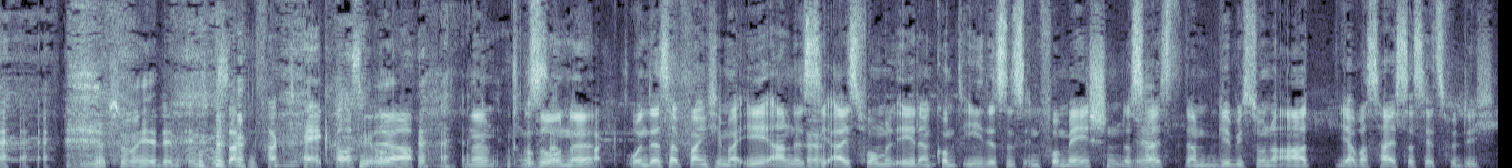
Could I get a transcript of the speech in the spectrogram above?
Schon mal hier den interessanten Fakt-Hack rausgehauen. Ja, ne? so, ne? Und deshalb fange ich immer E an, das ist ja. die Eisformel E, dann kommt I, das ist Information, das ja. heißt, dann gebe ich so eine Art, ja, was heißt das jetzt für dich?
